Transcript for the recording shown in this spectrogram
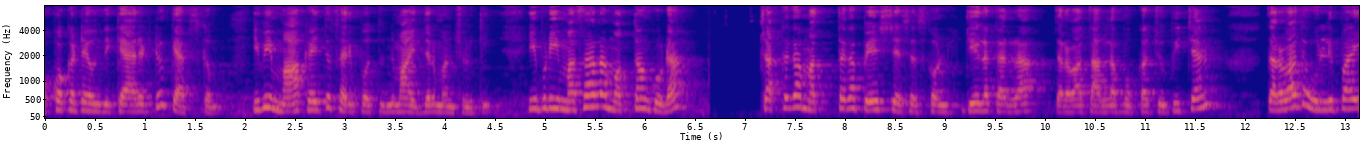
ఒక్కొక్కటే ఉంది. క్యారెట్ క్యాప్సికమ్ ఇవి మాకైతే సరిపోతుంది మా ఇద్దరు మనుషులకి. ఇప్పుడు ఈ మసాలా మొత్తం కూడా చక్కగా మెత్తగా పేస్ట్ చేసేసుకోండి. జీలకర్ర తర్వాత అల్లం ముక్క చూపించాను. తర్వాత ఉల్లిపాయ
